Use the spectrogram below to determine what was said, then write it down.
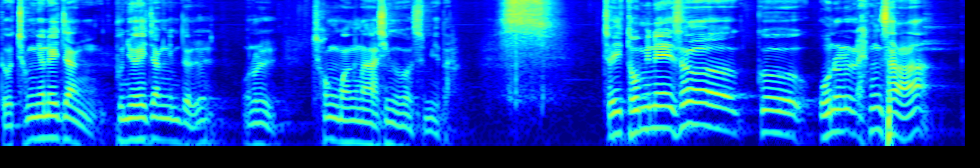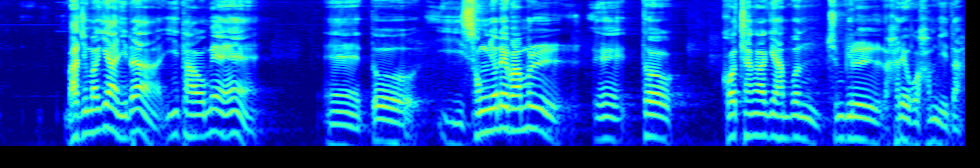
또 청년회장, 부녀회장님들 오늘 총망라하신 것 같습니다. 저희 도민회에서 그 오늘 행사 마지막이 아니라 이 다음에 또 이 송년회 밤을 에, 더 거창하게 한번 준비를 하려고 합니다.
